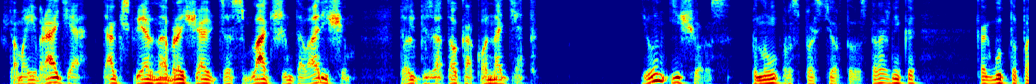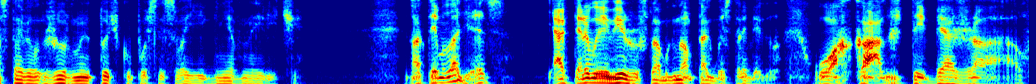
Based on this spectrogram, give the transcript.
что мои братья так скверно обращаются с младшим товарищем только за то, как он одет. И он еще раз пнул распростертого стражника, как будто поставил жирную точку после своей гневной речи. Но ты молодец. Я впервые вижу, чтобы гном так быстро бегал. Ох, как же ты бежал!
